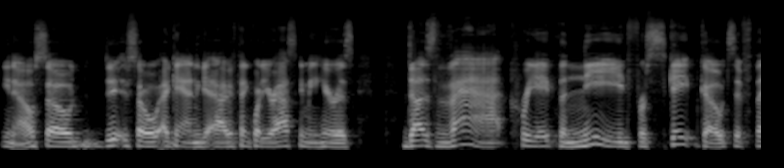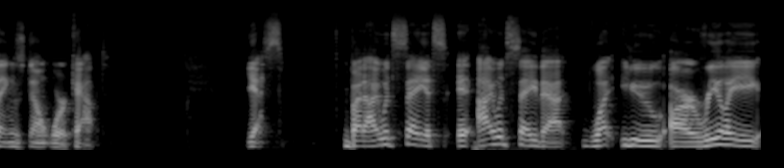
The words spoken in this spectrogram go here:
you know, so so again, I think what you're asking me here is, does that create the need for scapegoats if things don't work out? Yes, but I would say it's it, I would say that what you are really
